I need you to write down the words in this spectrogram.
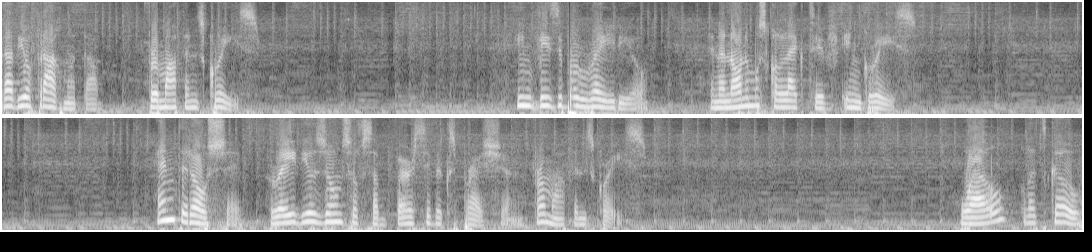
Radio Fragmata from Athens, Greece. Invisible Radio, an anonymous collective in Greece. And Rose, radio zones of subversive expression from Athens, Greece. Well, let's go.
